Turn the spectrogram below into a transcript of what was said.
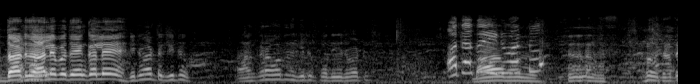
పొద్దాటి లేకపోతే ఏం కలే? గిట్టుబాటు గిట్టు. అంకర పోతుంది గిట్టు కొద్ది గిట్టుబాటు. తాత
